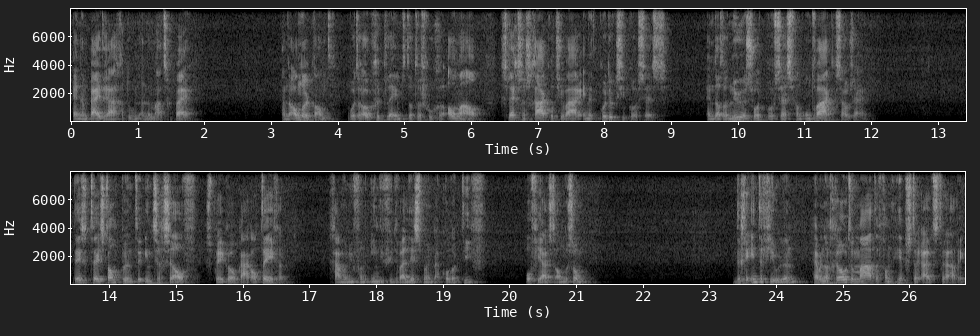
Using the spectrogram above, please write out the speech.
en een bijdrage doen aan de maatschappij. Aan de andere kant wordt er ook geclaimd dat we vroeger allemaal slechts een schakeltje waren in het productieproces en dat er nu een soort proces van ontwaken zou zijn. Deze twee standpunten in zichzelf spreken elkaar al tegen. Gaan we nu van individualisme naar collectief of juist andersom? De geïnterviewden hebben een grote mate van hipster-uitstraling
